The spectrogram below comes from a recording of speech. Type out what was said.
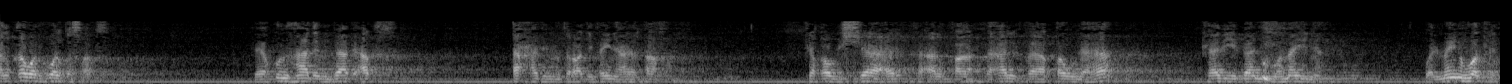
القود هو القصاص. فيكون هذا من باب عطف أحد المترادفين على الآخر. كقول الشاعر فألقى فألفى قولها كذبا ومينا. والمين هو الكذب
